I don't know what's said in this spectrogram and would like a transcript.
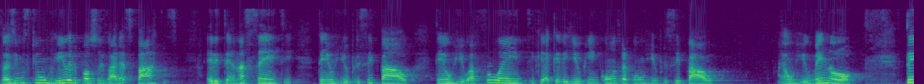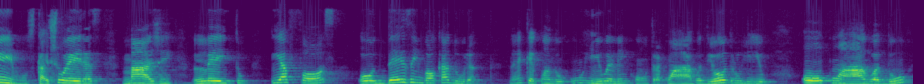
nós vimos que um rio ele possui várias partes. Ele tem a nascente, tem o rio principal, tem o rio afluente, que é aquele rio que encontra com o rio principal. É um rio menor. Temos cachoeiras, margem, leito e a foz ou desembocadura, né? que é quando um rio ele encontra com a água de outro rio ou com a água do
